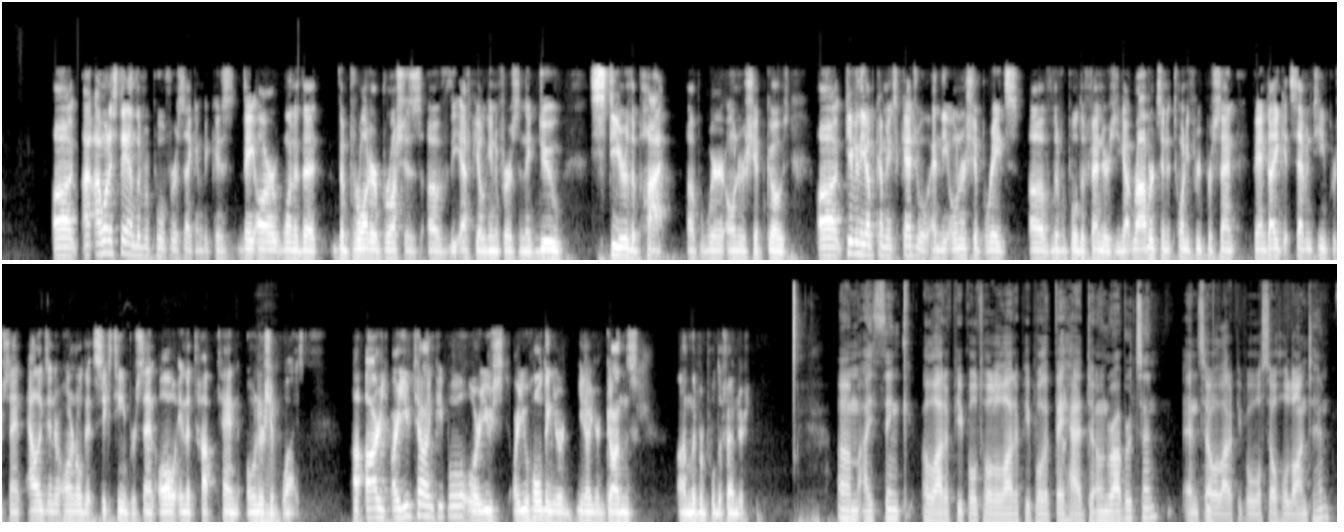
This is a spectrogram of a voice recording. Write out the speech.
Uh, I, I want to stay on Liverpool for a second because they are one of the the broader brushes of the FPL universe, and they do steer the pot of where ownership goes. Uh, given the upcoming schedule and the ownership rates of Liverpool defenders, you got Robertson at 23%, Van Dijk at 17%, Alexander Arnold at 16%, all in the top 10 ownership mm-hmm. wise. Uh, are are you telling people, or are you are you holding your you know your guns on Liverpool defenders? Um, I think a lot of people told a lot of people that they had to own Robertson, and so a lot of people will still hold on to him.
